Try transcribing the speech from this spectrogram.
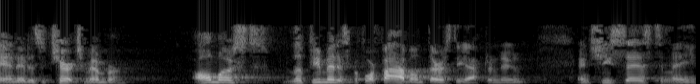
and it is a church member, almost a few minutes before five on Thursday afternoon, and she says to me,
